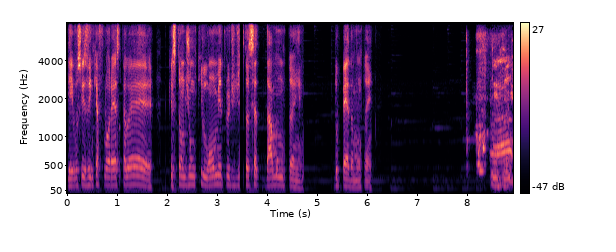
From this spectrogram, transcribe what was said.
E aí vocês veem que a floresta é questão de um quilômetro de distância da montanha, do pé da montanha. Uhum.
